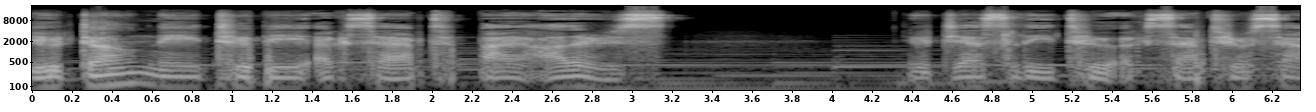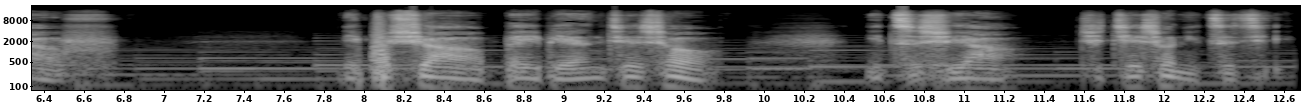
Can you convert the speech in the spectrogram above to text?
You don't need to be accepted by others. You just need to accept yourself. 你不需要被别人接受，你只需要去接受你自己。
